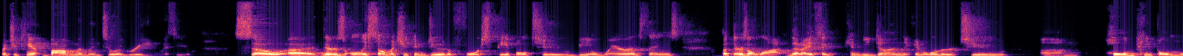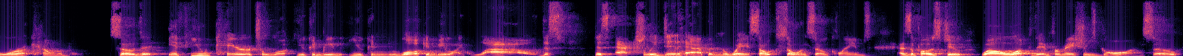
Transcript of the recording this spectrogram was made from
but you can't bomb them into agreeing with you. So uh, there's only so much you can do to force people to be aware of things but there's a lot that i think can be done in order to um, hold people more accountable so that if you care to look you can be you can look and be like wow this this actually did happen the way so so and so claims as opposed to well look the information's gone so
